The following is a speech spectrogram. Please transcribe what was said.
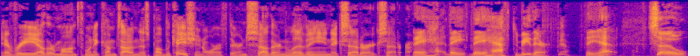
every other month when it comes out in this publication, or if they're in Southern Living, et cetera, et cetera. They ha- they they have to be there. Yeah. They have. So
